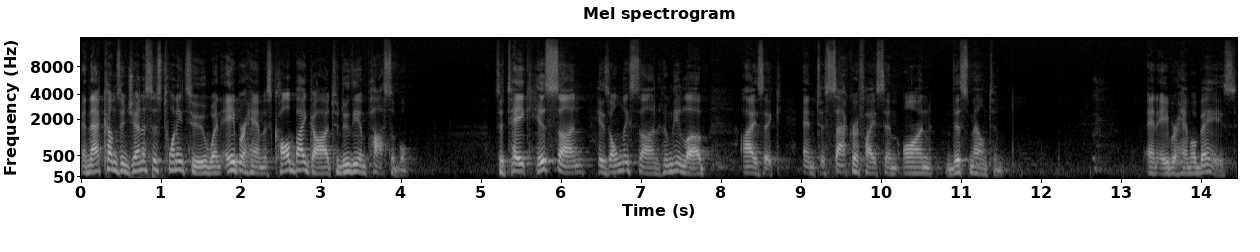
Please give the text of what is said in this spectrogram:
And that comes in Genesis 22 when Abraham is called by God to do the impossible to take his son, his only son, whom he loved, Isaac, and to sacrifice him on this mountain. And Abraham obeys,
